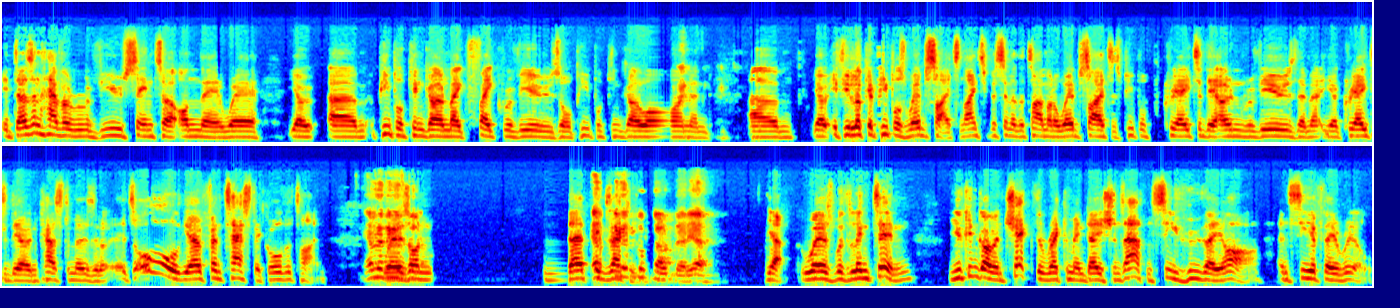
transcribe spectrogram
it doesn't have a review center on there where you know um, people can go and make fake reviews or people can go on and um, you know if you look at people's websites 90% of the time on a website is people created their own reviews they you know created their own customers it's all you know fantastic all the time. Everything whereas on that exactly. out there yeah. Yeah. Whereas with linkedin you can go and check the recommendations out and see who they are and see if they're real.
